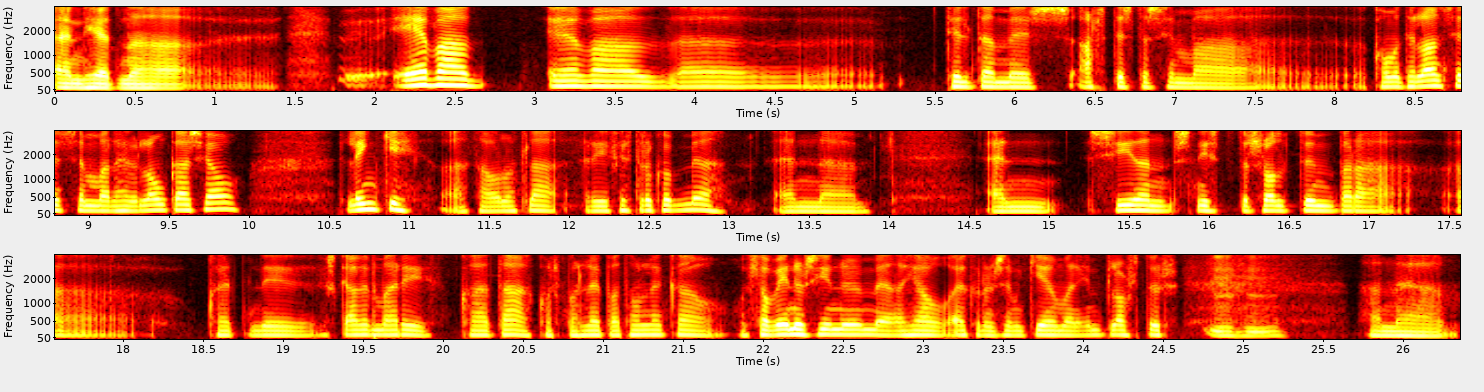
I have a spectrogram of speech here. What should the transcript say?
en hérna eh, ef að ef að uh, til dæmis artistar sem að koma til landsins sem maður hefur langað að sjá lengi, að þá náttúrulega er ég fyrstur að koma með það. En, uh, en síðan snýst þetta svolítið um bara uh, hvernig skafir maður í hvaða dag, hvort maður hlaupa tónleika og, og hjá vinum sínum eða hjá einhverjum sem gefur maður innblástur. Mhm. þannig að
